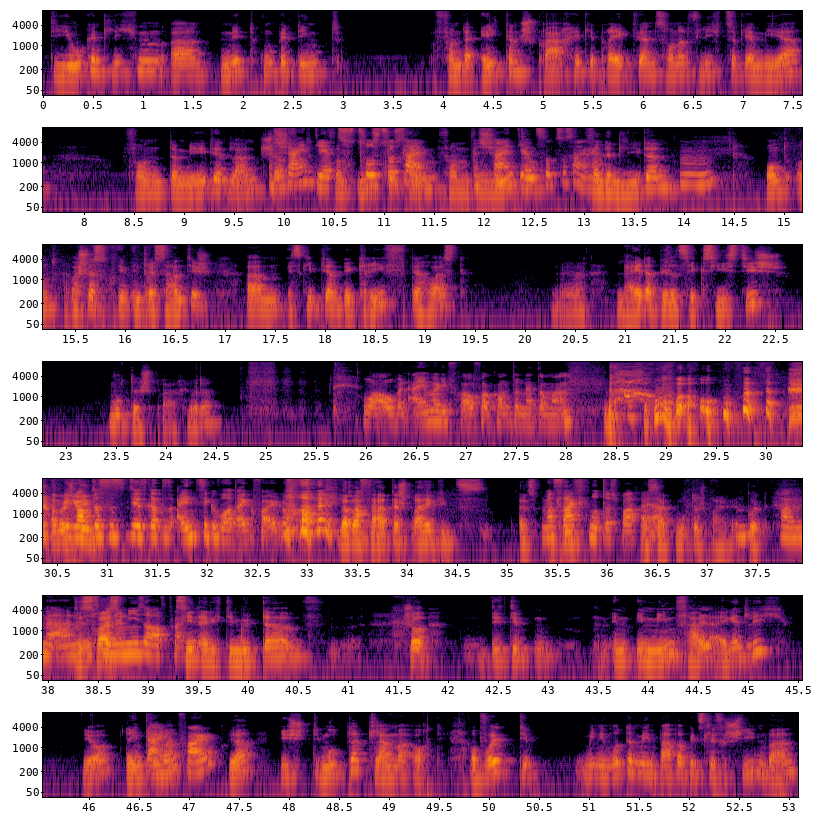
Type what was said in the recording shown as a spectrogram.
die Jugendlichen äh, nicht unbedingt von der Elternsprache geprägt werden, sondern vielleicht sogar mehr von der Medienlandschaft. Es scheint jetzt so zu sein. Vom, vom Es scheint YouTube, jetzt so zu sein. Von ja. den Liedern. Mhm. Und, und weißt du, was interessant ist? Ähm, es gibt ja einen Begriff, der heißt, ja, leider ein bisschen sexistisch, Muttersprache, oder? Wow, wenn einmal die Frau vorkommt und nicht der Mann. wow! Aber Ich glaube, das ist dir jetzt gerade das einzige Wort eingefallen. aber Vatersprache gibt es als Man Begriff, sagt Muttersprache, man ja. sagt Muttersprache. Gut. Habe ich mir an, Das ist heißt, mir noch nie so aufgefallen. Sind eigentlich die Mütter schon, die, die, in, in meinem Fall eigentlich, ja, In denke ich mal, Fall? ja, ist die Mutter, Klammer auch, die, obwohl die, meine Mutter und mein Papa ein bisschen verschieden waren,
